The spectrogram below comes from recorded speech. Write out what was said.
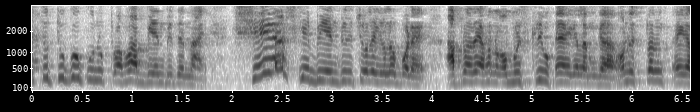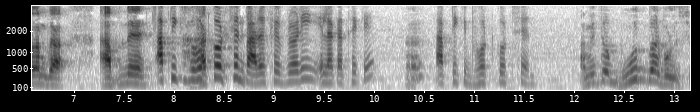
এতটুকু কোনো প্রভাব বিএনপিতে নাই। সে আজকে বিএনপিতে চলে গেল পরে আপনাদের এখন অমুসলিম হয়ে গেলাম গা অনইসলামিক হয়ে গেলাম গা। আপনি আপনি কি ভোট করছেন বারোই ফেব্রুয়ারি এলাকা থেকে? হ্যাঁ? আপনি কি ভোট করছেন? আমি তো বহুতবার বলেছি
